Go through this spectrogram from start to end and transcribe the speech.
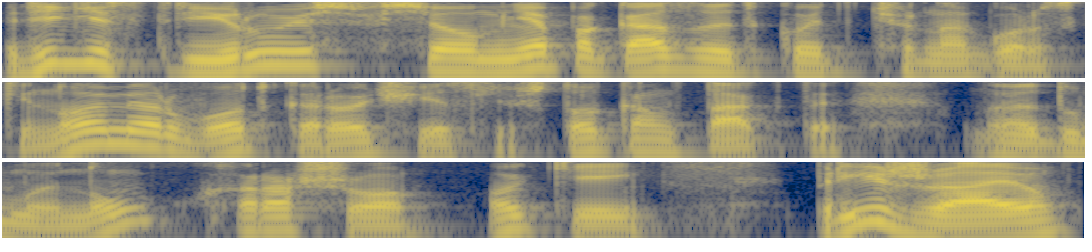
регистрируюсь, все, мне показывает какой-то черногорский номер, вот, короче, если что, контакты. Ну, я думаю, ну, хорошо, окей, приезжаю,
